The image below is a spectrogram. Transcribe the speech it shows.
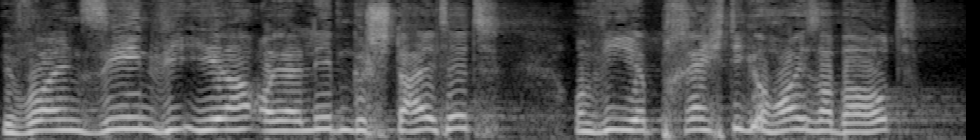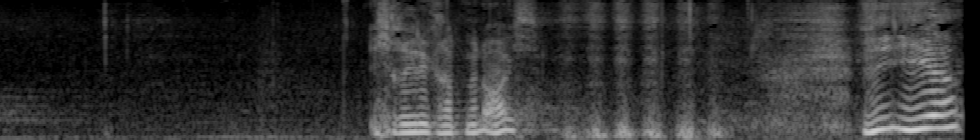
Wir wollen sehen, wie ihr euer Leben gestaltet und wie ihr prächtige Häuser baut. Ich rede gerade mit euch. Wie ihr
